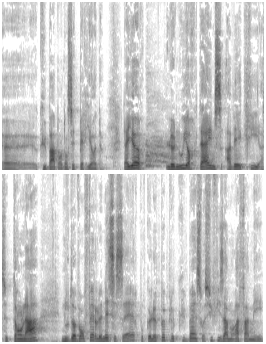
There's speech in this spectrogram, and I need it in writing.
euh, Cuba pendant cette période. D'ailleurs, le New York Times avait écrit à ce temps-là Nous devons faire le nécessaire pour que le peuple cubain soit suffisamment affamé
